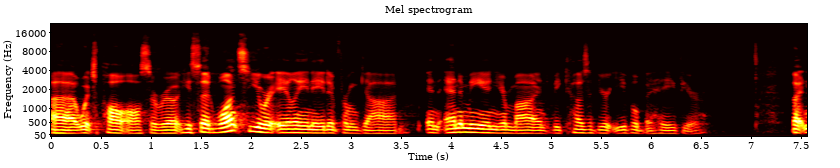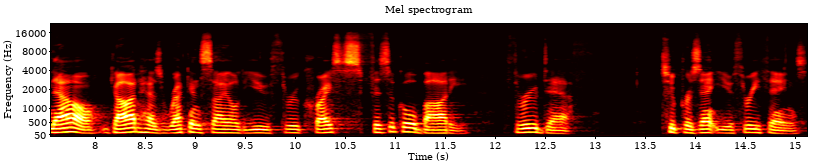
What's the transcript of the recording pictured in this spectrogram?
uh, which Paul also wrote. He said, Once you were alienated from God, an enemy in your mind because of your evil behavior. But now God has reconciled you through Christ's physical body, through death, to present you three things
